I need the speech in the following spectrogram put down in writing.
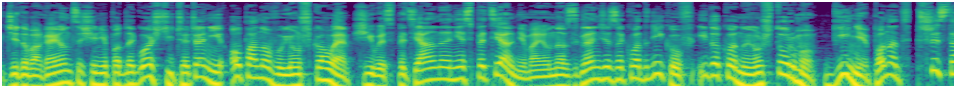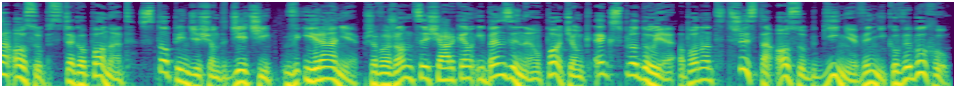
gdzie domagający się niepodległości Czeczeni opanowują szkołę. Siły specjalne niespecjalnie mają na względzie zakładników i dokonują szturmu. Ginie ponad 300 osób, z czego ponad 150 dzieci. W Iranie przewożący siarkę i benzynę pociąg eksploduje, a ponad 300 osób ginie w wyniku wybuchu.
